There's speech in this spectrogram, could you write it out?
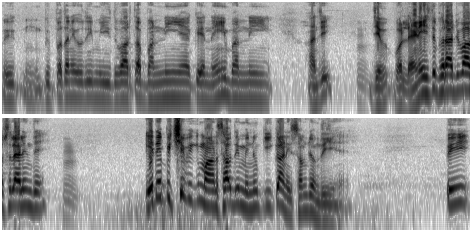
ਵੀ ਵੀ ਪਤਾ ਨਹੀਂ ਉਹਦੀ ਉਮੀਦਵਾਰ ਤਾਂ ਬਣਨੀ ਹੈ ਕਿ ਨਹੀਂ ਬਣਨੀ। ਹਾਂਜੀ? ਜੇ ਉਹ ਲੈਣੀ ਸੀ ਤੇ ਫਿਰ ਅੱਜ ਵਾਪਸ ਲੈ ਲੈਂਦੇ। ਇਹਦੇ ਪਿੱਛੇ ਵੀ ਮਾਨ ਸਾਹਿਬ ਦੀ ਮੈਨੂੰ ਕੀ ਕਹਾਣੀ ਸਮਝ ਆਉਂਦੀ ਹੈ? ਵੀ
